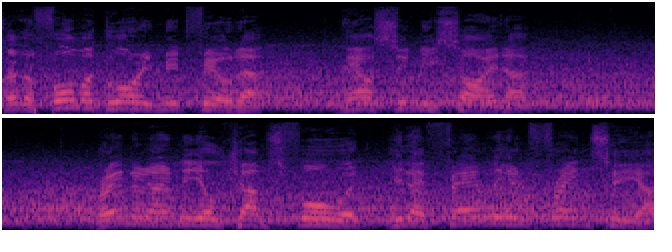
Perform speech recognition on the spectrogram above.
So the former Glory midfielder, now Sydney sider, Brandon O'Neill comes forward. He'd have family and friends here,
